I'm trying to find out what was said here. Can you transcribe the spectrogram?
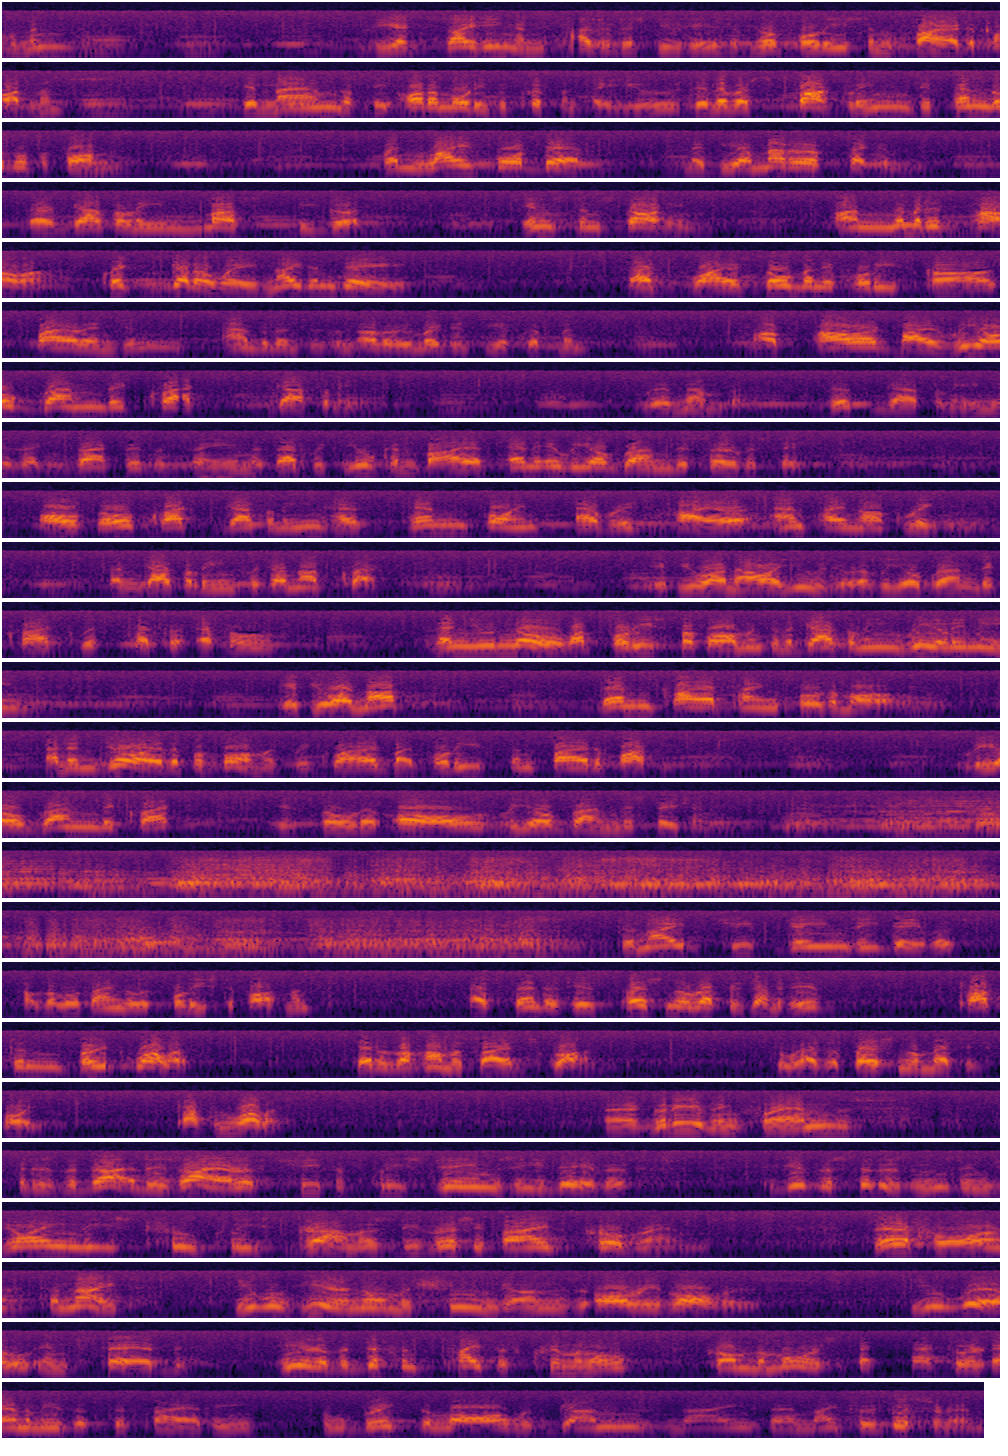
Gentlemen. The exciting and hazardous duties of your police and fire departments demand that the automotive equipment they use deliver sparkling, dependable performance. When life or death may be a matter of seconds, their gasoline must be good. Instant starting, unlimited power, quick getaway night and day. That's why so many police cars, fire engines, ambulances, and other emergency equipment are powered by Rio Grande cracked gasoline. Remember, this gasoline is exactly the same as that which you can buy at any Rio Grande service station. Also, cracked gasoline has 10 points average higher anti-knock rating than gasolines which are not cracked. If you are now a user of Rio Grande cracked with tetraethyl, then you know what police performance in the gasoline really means. If you are not, then try a tankful tomorrow and enjoy the performance required by police and fire departments. Rio Grande Cracked is sold at all Rio Grande stations. Tonight, Chief James E. Davis of the Los Angeles Police Department has sent as his personal representative Captain Bert Wallace, head of the homicide squad, who has a personal message for you. Captain Wallace. Uh, good evening, friends. It is the desire of Chief of Police James E. Davis to give the citizens enjoying these true police dramas diversified programs. Therefore, tonight, you will hear no machine guns or revolvers. You will, instead, hear of a different type of criminal from the more spectacular enemies of society who break the law with guns, knives, and nitroglycerin.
